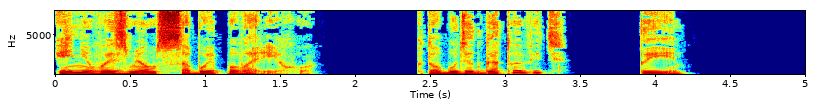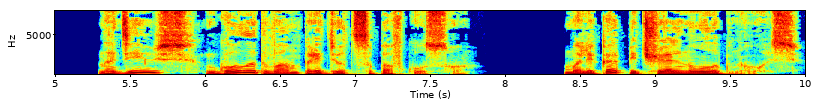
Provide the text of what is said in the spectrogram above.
и не возьмем с собой повариху. Кто будет готовить? Ты. Надеюсь, голод вам придется по вкусу». Маляка печально улыбнулась.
